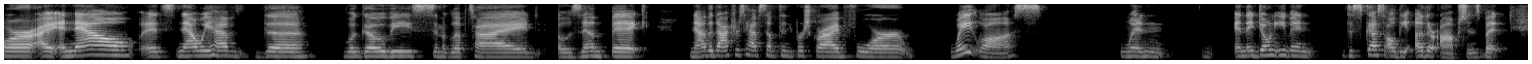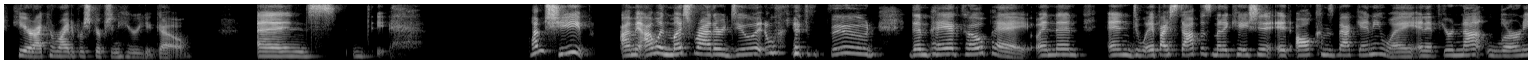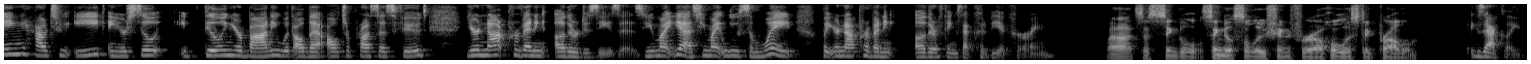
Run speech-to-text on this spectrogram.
Or i and now it's now we have the Wegovy, semaglutide, Ozempic. Now the doctors have something to prescribe for weight loss when and they don't even discuss all the other options, but here I can write a prescription. Here you go. And I'm cheap. I mean, I would much rather do it with food than pay a copay. And then, and if I stop this medication, it all comes back anyway. And if you're not learning how to eat and you're still filling your body with all that ultra processed foods, you're not preventing other diseases. You might, yes, you might lose some weight, but you're not preventing other things that could be occurring. Uh, it's a single single solution for a holistic problem. Exactly.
